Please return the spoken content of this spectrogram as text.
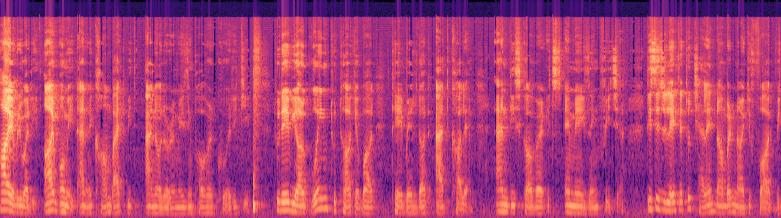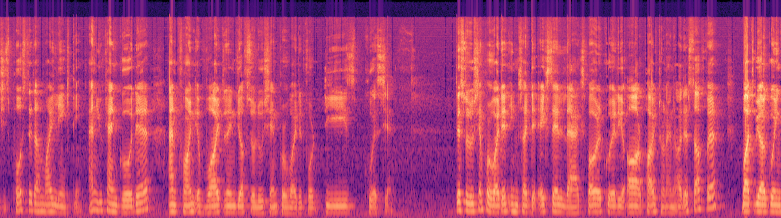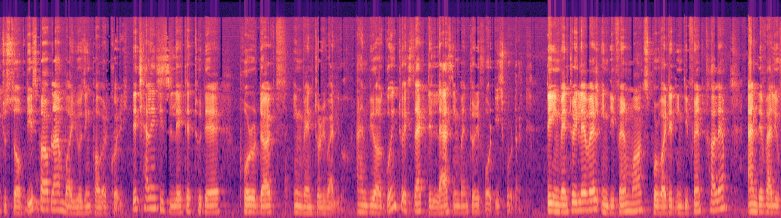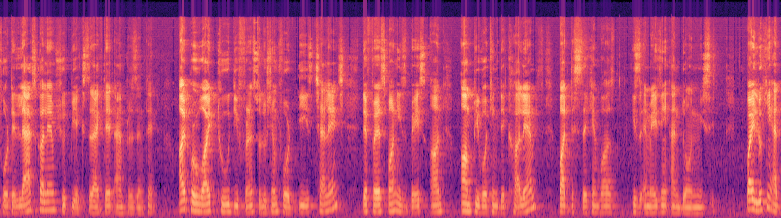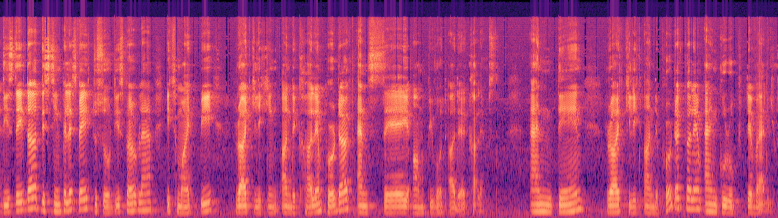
Hi everybody, I'm Omid and I come back with another amazing Power Query tip. Today we are going to talk about table.addColumn and discover its amazing feature. This is related to challenge number 95 which is posted on my LinkedIn and you can go there and find a wide range of solution provided for these questions. The solution provided inside the Excel, DAX, Power Query or Python and other software. But we are going to solve this problem by using Power Query. The challenge is related to the product's inventory value and we are going to extract the last inventory for each product. The inventory level in different months provided in different column and the value for the last column should be extracted and presented. I provide two different solutions for this challenge the first one is based on unpivoting the columns, but the second one is amazing and don't miss it. By looking at this data, the simplest way to solve this problem, it might be right clicking on the column product and say um, unpivot other columns. And then right click on the product column and group the value.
